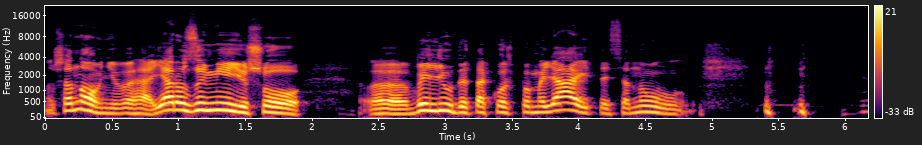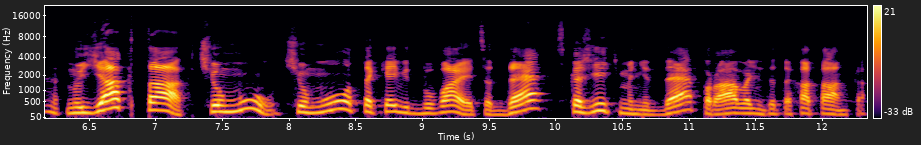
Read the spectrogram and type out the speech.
Ну, шановні ВГ, я розумію, що ви люди також помиляєтеся. Ну. Ну як так? Чому? Чому таке відбувається? Де? Скажіть мені, де правильний ТТХ танка?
